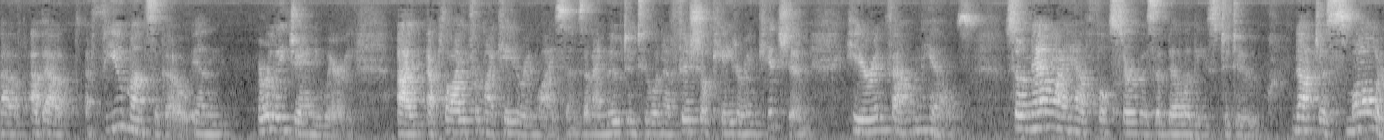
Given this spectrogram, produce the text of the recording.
uh, about a few months ago, in early January, I applied for my catering license and I moved into an official catering kitchen here in Fountain Hills. So now I have full service abilities to do not just smaller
